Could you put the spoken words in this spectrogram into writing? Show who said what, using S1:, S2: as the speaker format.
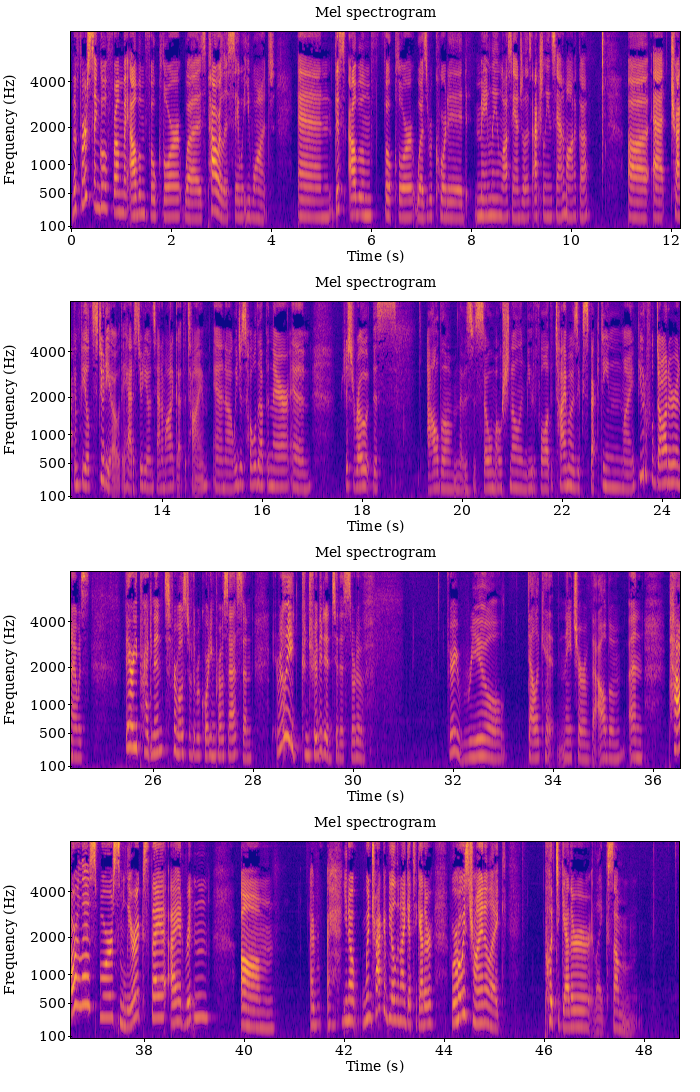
S1: the first single from my album Folklore was Powerless, Say What You Want. And this album, Folklore, was recorded mainly in Los Angeles, actually in Santa Monica, uh, at Track and Field Studio. They had a studio in Santa Monica at the time. And uh, we just holed up in there and just wrote this album that was just so emotional and beautiful. At the time, I was expecting my beautiful daughter, and I was very pregnant for most of the recording process. And it really contributed to this sort of very real delicate nature of the album. And Powerless were some lyrics that I had written. Um, I, you know, when Track and Field and I get together, we're always trying to like put together like some.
